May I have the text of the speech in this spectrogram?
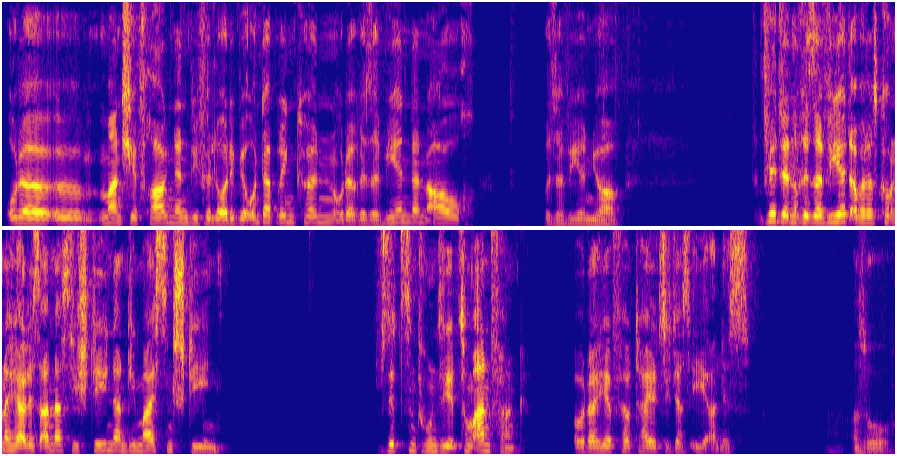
oder äh, manche fragen dann, wie viele Leute wir unterbringen können oder reservieren dann auch. Reservieren, ja. Wird dann reserviert, aber das kommt nachher alles anders. Die stehen dann, die meisten stehen. Sitzen tun sie zum Anfang. Aber daher verteilt sich das eh alles. Also.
